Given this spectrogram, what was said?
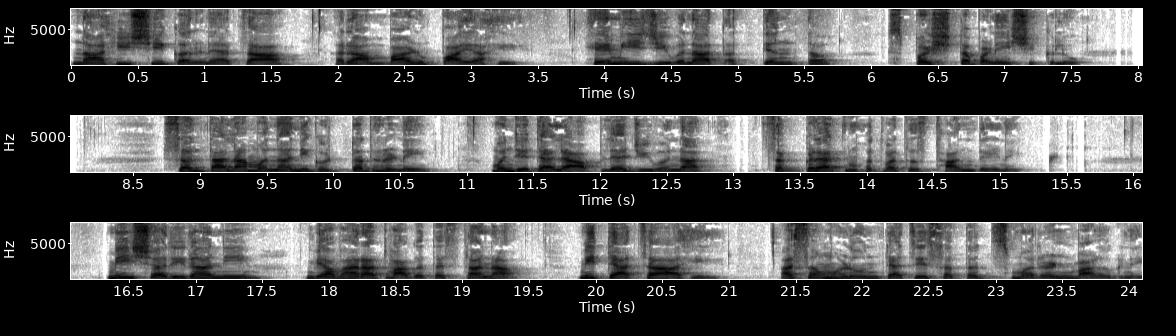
नाहीशी करण्याचा रामबाण उपाय आहे. हे मी जीवनात अत्यंत स्पष्टपणे शिकलो. संताला मनाने घट्ट धरणे म्हणजे त्याला आपल्या जीवनात सगळ्यात महत्वाचं स्थान देणे. मी शरीराने व्यवहारात वागत असताना मी त्याचा आहे असं म्हणून त्याचे सतत स्मरण बाळगणे.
